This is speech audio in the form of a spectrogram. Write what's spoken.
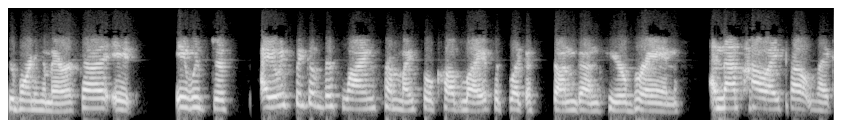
Good Morning America, it, it was just, I always think of this line from My So-Called Life. It's like a stun gun to your brain. And that's how I felt like,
